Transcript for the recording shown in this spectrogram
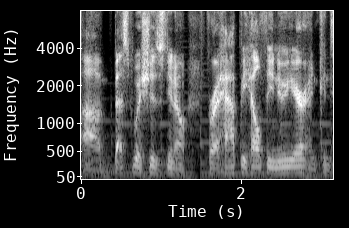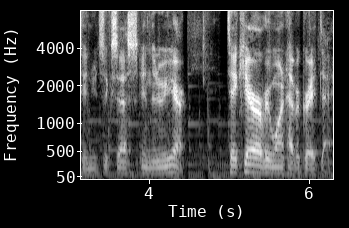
Uh, best wishes, you know, for a happy, healthy new year and continued success in the new year. Take care, everyone. Have a great day.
